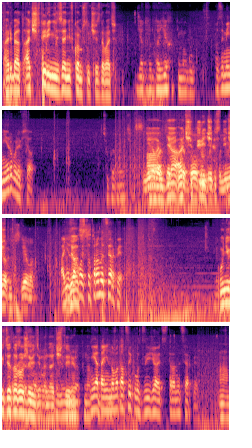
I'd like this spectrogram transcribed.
А, ребят, А4 нельзя ни в коем случае сдавать. Я даже доехать не могу. Вы заминировали все? Угораете. Слева А, я деф А4 должен быть частично. слева. Они Я заходят со стороны церкви. У них где-то сказал, видимо, на блядь, четыре. пулемет нахуй Нет, они на мотоциклах заезжают со стороны церкви. Ага.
